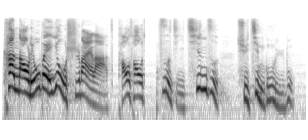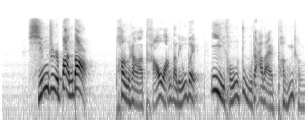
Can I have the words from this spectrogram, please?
看到刘备又失败了，曹操自己亲自去进攻吕布，行至半道，碰上了逃亡的刘备，一同驻扎在彭城。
